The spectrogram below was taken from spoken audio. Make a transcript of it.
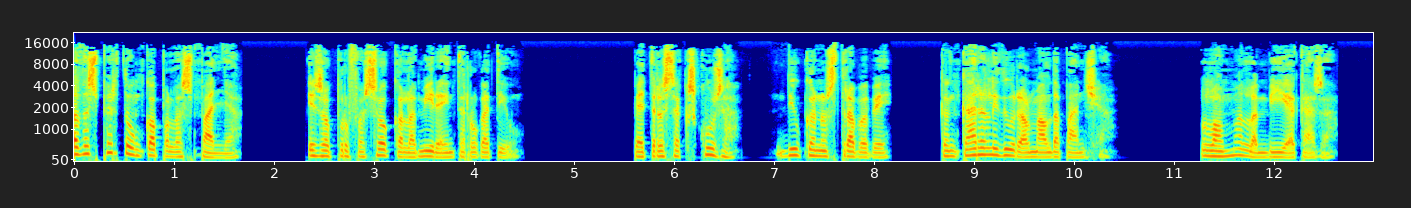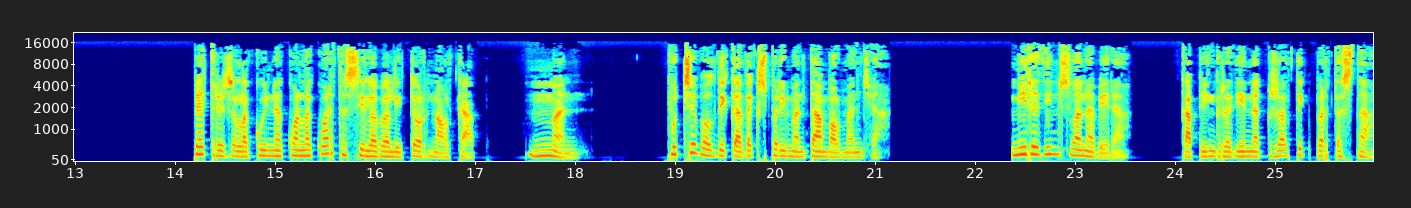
La desperta un cop a l'espatlla. És el professor que la mira interrogatiu. Petra s'excusa. Diu que no es troba bé, que encara li dura el mal de panxa. L'home l'envia a casa. Petra és a la cuina quan la quarta síl·laba li torna al cap. Man. Potser vol dir que ha d'experimentar amb el menjar. Mira dins la nevera. Cap ingredient exòtic per tastar,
